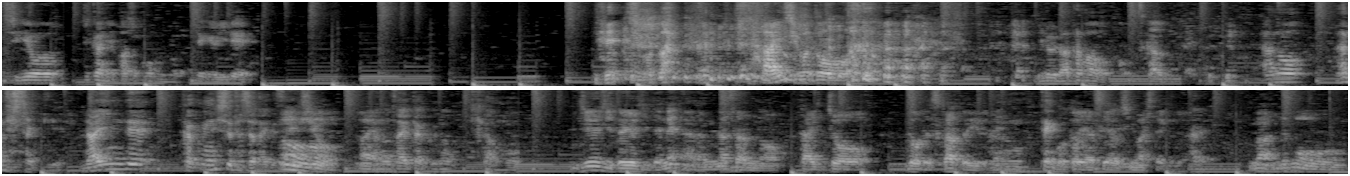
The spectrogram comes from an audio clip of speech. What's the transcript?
う始業時間にはパソコンの手を入れ、で仕事、はい仕事を、いろいろ頭をこう使うみたいな。あの、何でしたっけ ?LINE で確認してたじゃないですか、うん一応。はいあの、在宅の期間を。10時と4時でね、あの皆さんの体調どうですかというね、うん天お候と問い合わせをしましたけど、はい。まあでも、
